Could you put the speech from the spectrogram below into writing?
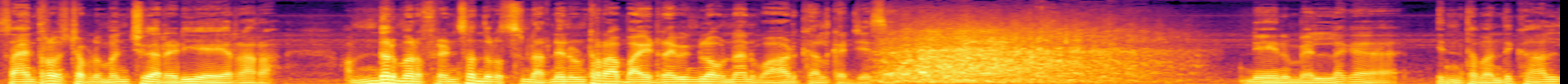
సాయంత్రం వచ్చేటప్పుడు మంచిగా రెడీ అయ్యారా అందరు మన ఫ్రెండ్స్ అందరు వస్తున్నారు. నేను ఉంటారా బాయ్ డ్రైవింగ్లో ఉన్నాను. వాడు కాల్ కట్ చేశాను నేను మెల్లగా ఇంతమంది కాల్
